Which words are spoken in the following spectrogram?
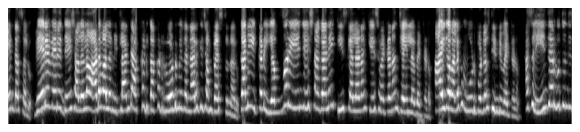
ఏంటి అసలు? వేరే వేరే దేశాలలో ఆడవాళ్ళని ఇట్లా అంటే అక్కడికక్కడ రోడ్డు మీద నరికి చంపేస్తున్నారు. కానీ ఇక్కడ ఎవ్వరు ఏం చేసినా గానీ తీసుకెళ్ళడం కేసు పెట్టడం జైల్లో పెట్టడం. హాయిగా వాళ్ళకి మూడు పూటలు తిండి పెట్టడం. అసలు ఏం జరుగుతుంది?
